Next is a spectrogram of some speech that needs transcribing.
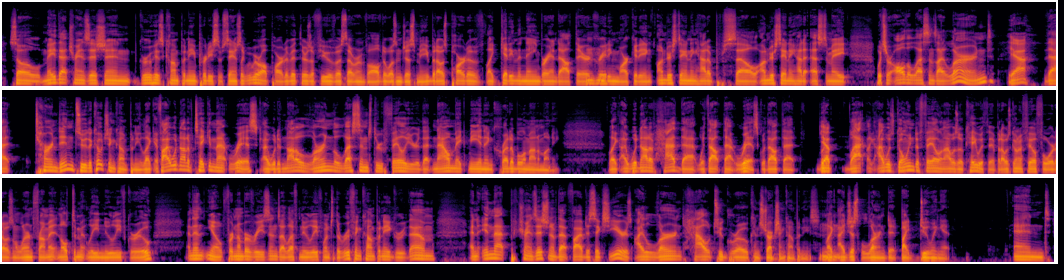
So made that transition, grew his company pretty substantially. We were all part of it. There's a few of us that were involved. It wasn't just me, but I was part of like getting the name brand out there, Mhm. creating marketing, understanding how to sell, understanding how to estimate, which are all the lessons I learned Yeah. that turned into the coaching company. Like if I would not have taken that risk, I would have not have learned the lessons through failure that now make me an incredible amount of money. Like I would not have had that without that risk, without that like, Yep. lack. Like I was going to fail and I was okay with it, but I was going to fail forward. I was going to learn from it, and ultimately New Leaf grew. And then you know for a number of reasons, I left New Leaf, went to the roofing company, grew them. And in that transition of that five to six years, I learned how to grow construction companies. Like Mhm. I just learned it by doing it. And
